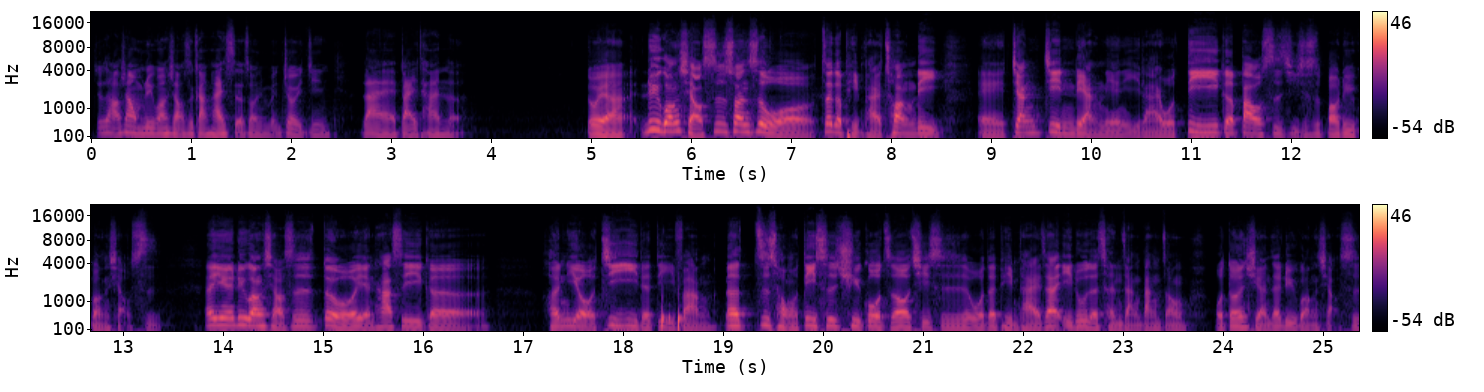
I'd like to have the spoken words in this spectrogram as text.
就是好像我们绿光小事刚开始的时候，你们就已经来摆摊了。对啊，绿光小事算是我这个品牌创立诶将近两年以来，我第一个报市集就是报绿光小事。那因为绿光小事对我而言，它是一个很有记忆的地方。那自从我第一次去过之后，其实我的品牌在一路的成长当中，我都很喜欢在绿光小事。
